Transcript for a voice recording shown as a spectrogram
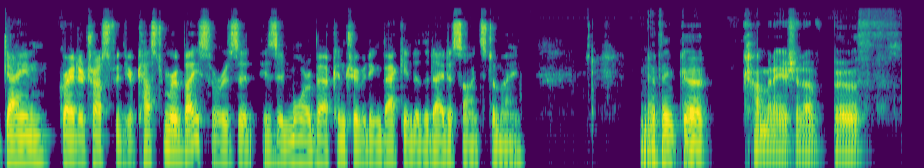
gain greater trust with your customer base, or is it is it more about contributing back into the data science domain? I think a combination of both.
